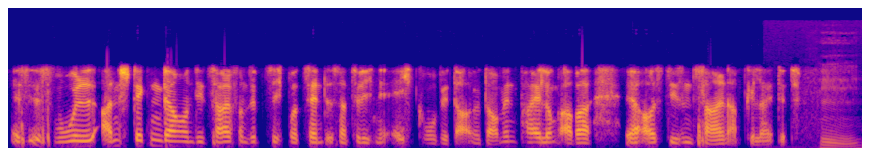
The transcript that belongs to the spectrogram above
es ist wohl ansteckender und die Zahl von 70 Prozent ist natürlich eine echt grobe Daten. Daumenpeilung, aber äh, aus diesen Zahlen abgeleitet. Hm.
